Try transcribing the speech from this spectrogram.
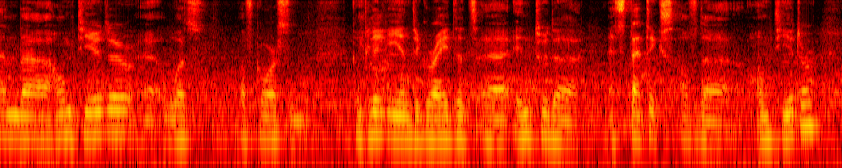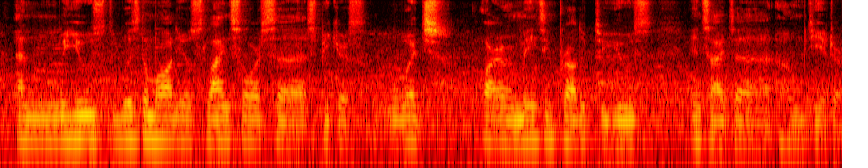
and the home theater uh, was of course completely integrated uh, into the aesthetics of the home theater and we used wisdom audio's line source uh, speakers which are an amazing product to use inside a home theater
